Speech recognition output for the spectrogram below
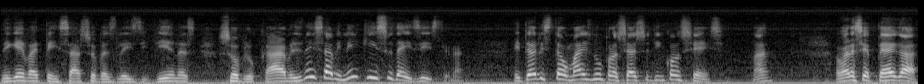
ninguém vai pensar sobre as leis divinas, sobre o karma, eles nem sabem nem que isso daí existe, né? Então, eles estão mais num processo de inconsciência, né? Agora você pega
